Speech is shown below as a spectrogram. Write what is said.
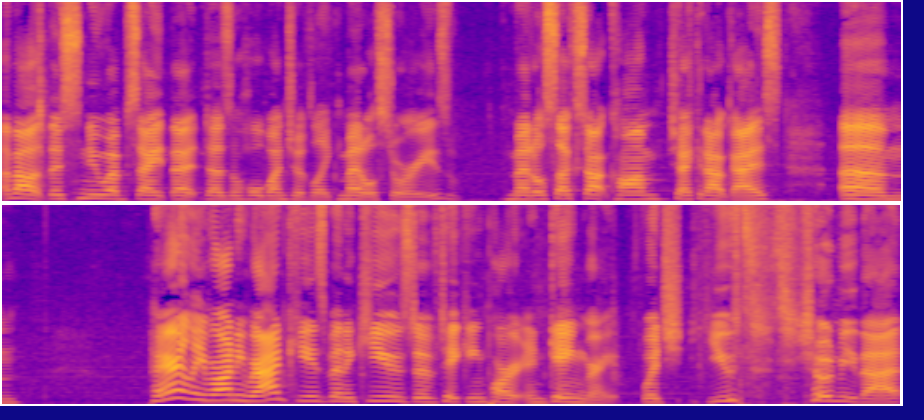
about this new website that does a whole bunch of like metal stories. Metalsucks.com. Check it out, guys. Um, apparently, Ronnie Radke has been accused of taking part in gang rape, which you showed me that,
